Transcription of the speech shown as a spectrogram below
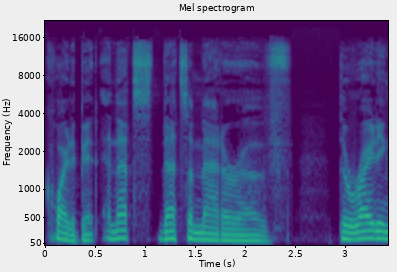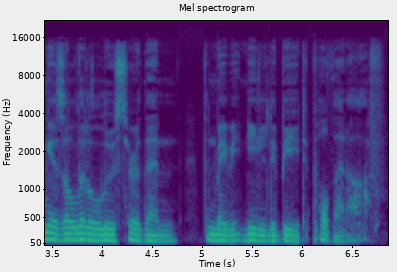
quite a bit, and that's that's a matter of the writing is a little looser than than maybe it needed to be to pull that off.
